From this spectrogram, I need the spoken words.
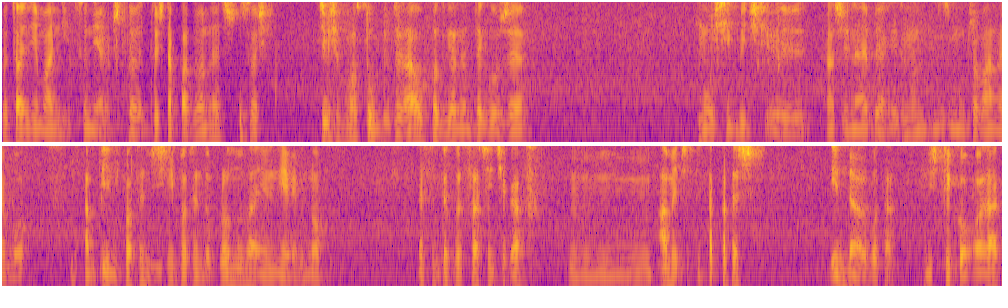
Tutaj nie ma nic. Nie wiem, czy to jest coś naprawione, czy coś. Czym się po prostu bdrało pod względem tego, że musi być, yy, znaczy najlepiej jak jest zmu- zmuczowane, bo tam 5%, 10% do plonu daje, nie wiem, no. Jestem tego strasznie ciekaw. Mm, a wiecie, to jest taka też inna robota niż tylko orak,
